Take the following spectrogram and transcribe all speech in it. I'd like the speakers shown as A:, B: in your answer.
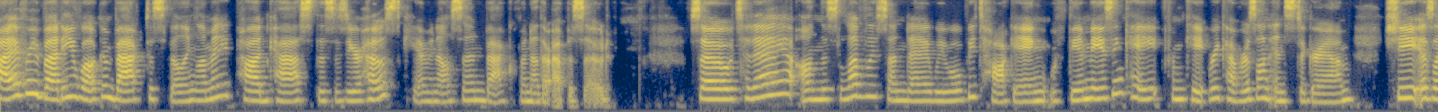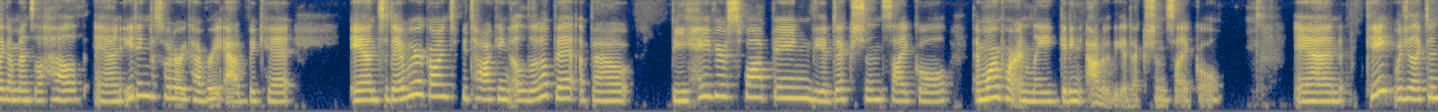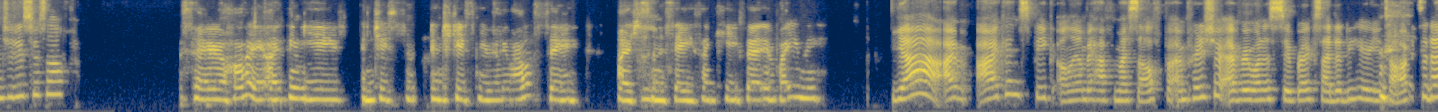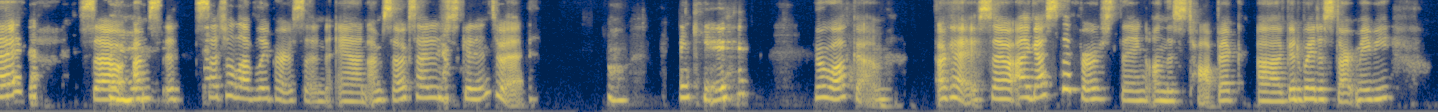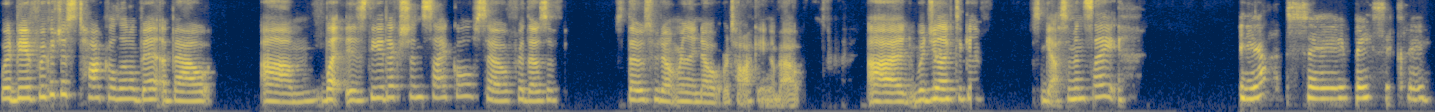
A: Hi, everybody. Welcome back to Spilling Lemonade podcast. This is your host, Cami Nelson, back with another episode. So, today on this lovely Sunday, we will be talking with the amazing Kate from Kate Recovers on Instagram. She is like a mental health and eating disorder recovery advocate. And today we are going to be talking a little bit about behavior swapping, the addiction cycle, and more importantly, getting out of the addiction cycle. And Kate, would you like to introduce yourself?
B: So, hi, I think you introduced introduced me really well. So, I just want to say thank you for inviting me.
A: Yeah, I'm I can speak only on behalf of myself, but I'm pretty sure everyone is super excited to hear you talk today. So mm-hmm. I'm it's such a lovely person, and I'm so excited to just get into it.
B: Oh, thank you.
A: You're welcome. Okay, so I guess the first thing on this topic, a good way to start maybe, would be if we could just talk a little bit about um, what is the addiction cycle. So for those of those who don't really know what we're talking about, uh, would you like to give yeah some insight?
B: Yeah, so basically,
